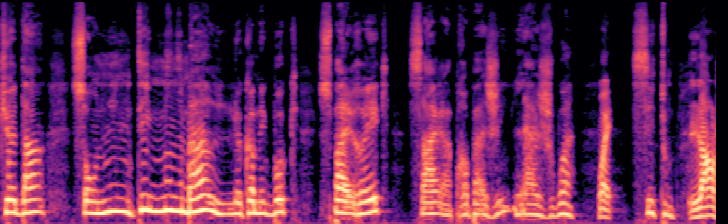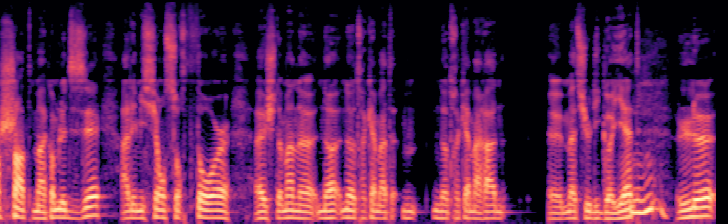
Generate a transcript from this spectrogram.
que dans son unité minimale, le comic book super-héroïque sert à propager la joie. Ouais. C'est tout. L'enchantement, comme le disait à l'émission sur Thor, euh, justement, no- no- notre, notre camarade euh, Mathieu Ligoyette, Mhm. le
